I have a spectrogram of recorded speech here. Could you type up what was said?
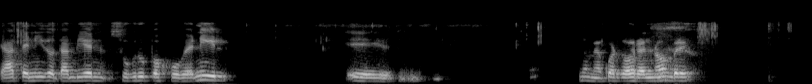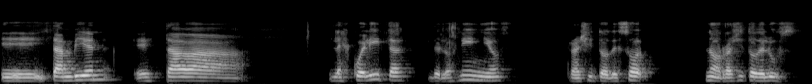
ha tenido también su grupo juvenil, eh, no me acuerdo ahora el nombre, eh, también estaba la escuelita de los niños, Rayito de Sol, no, Rayito de Luz,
